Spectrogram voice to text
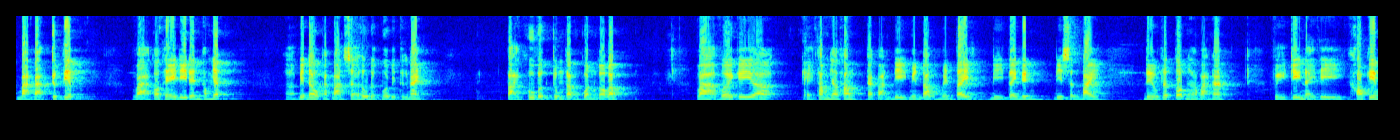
bàn bạc trực tiếp và có thể đi đến thống nhất. À, biết đâu các bạn sở hữu được ngôi biệt thự này tại khu vực trung tâm quận Gò Vấp. Và với cái à, hệ thống giao thông các bạn đi miền Đông miền Tây đi Tây Ninh đi sân bay đều rất tốt nha các bạn ha. Vị trí này thì khó kiếm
